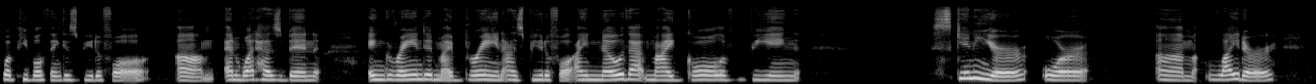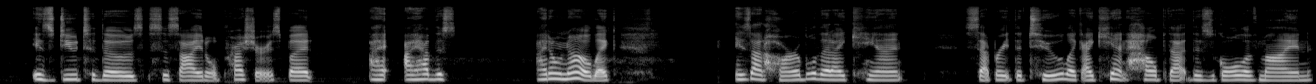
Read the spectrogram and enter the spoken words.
what people think is beautiful, um, and what has been ingrained in my brain as beautiful. I know that my goal of being skinnier or um, lighter is due to those societal pressures, but I I have this I don't know, like is that horrible that I can't separate the two? Like I can't help that this goal of mine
